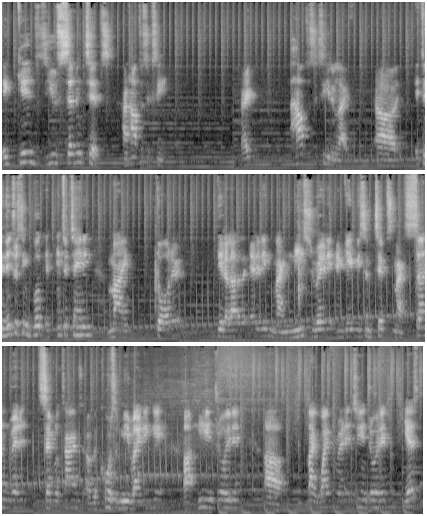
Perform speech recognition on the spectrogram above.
it gives you seven tips on how to succeed right how to succeed in life uh, it's an interesting book it's entertaining my daughter did a lot of the editing my niece read it and gave me some tips my son read it several times of the course of me writing it uh, he enjoyed it uh, my wife read it, she enjoyed it. Yes,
